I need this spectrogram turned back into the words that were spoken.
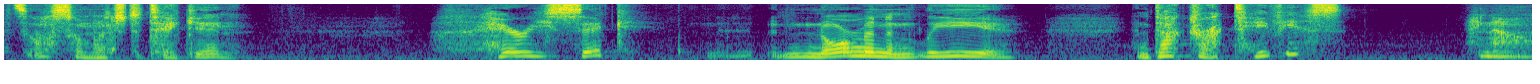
It's all so much to take in. Harry sick? Norman and Lee and Dr. Octavius? I know.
